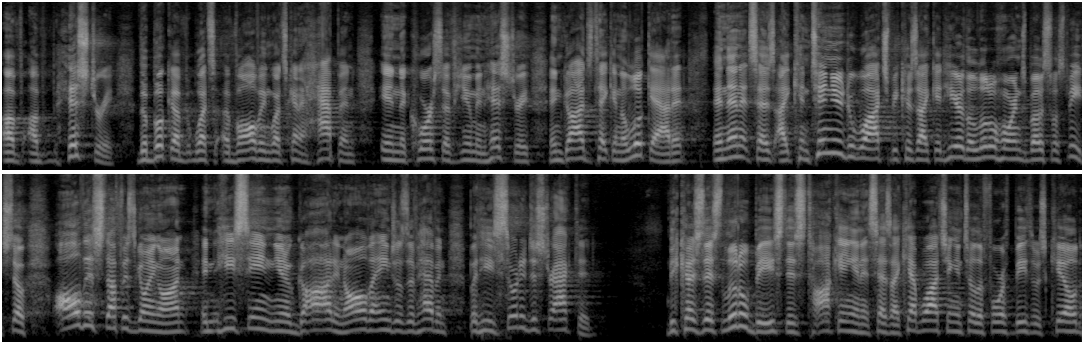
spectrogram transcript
of, of history, the book of what's evolving, what's going to happen in the course of human history. And God's taking a look at it. And then it says, I continued to watch because I could hear the little horn's boastful speech. So all this stuff is going on, and he's seeing, you know, God and all the angels of heaven, but he's sort of distracted because this little beast is talking and it says i kept watching until the fourth beast was killed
